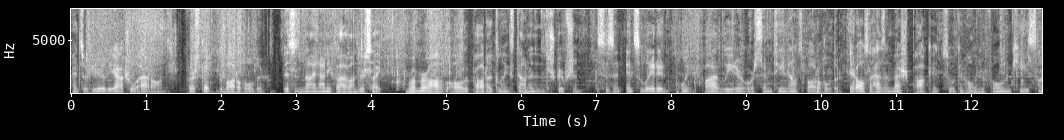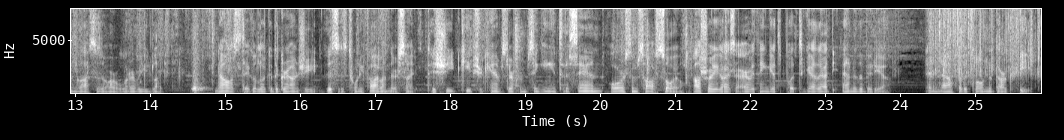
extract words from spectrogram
And so here are the actual add-ons. First up, the bottle holder. This is $9.95 on their site. Remember I'll have all the product links down in the description. This is an insulated 0.5 liter or 17 ounce bottle holder. It also has a mesh pocket so it can hold your phone, keys, sunglasses, or whatever you'd like. Now let's take a look at the ground sheet. This is 25 on their site. This sheet keeps your campster from sinking into the sand or some soft soil. I'll show you guys how everything gets put together at the end of the video. And now for the glow in the dark feet.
